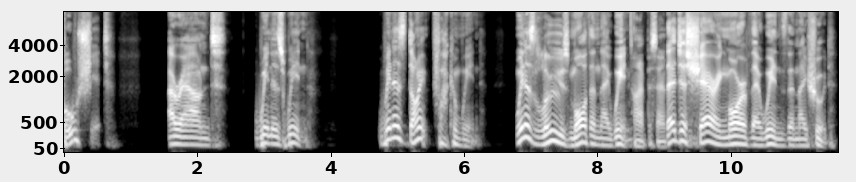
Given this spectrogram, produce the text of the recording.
bullshit around winners win. Winners don't fucking win. Winners lose more than they win. 100%. They're just sharing more of their wins than they should,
